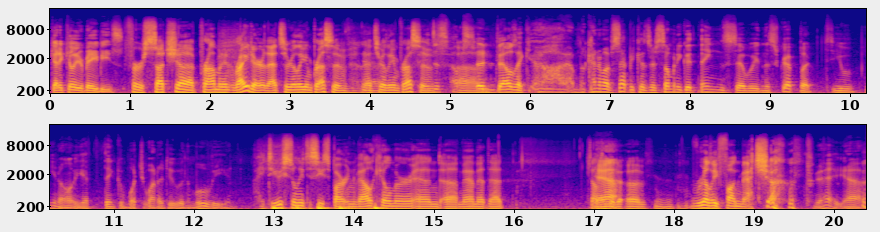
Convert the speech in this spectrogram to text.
got to kill your babies. For such a prominent writer, that's really impressive. That's really impressive. Just Um, and Val's like, oh, I'm kind of upset because there's so many good things uh, in the script, but you, you know, you have to think of what you want to do in the movie. I do still need to see Spartan, Val Kilmer, and uh, Mamet. That sounds Yeah. like a, a really fun matchup. Yeah, yeah.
